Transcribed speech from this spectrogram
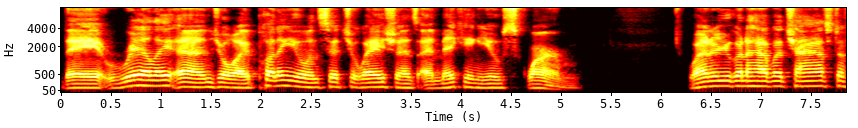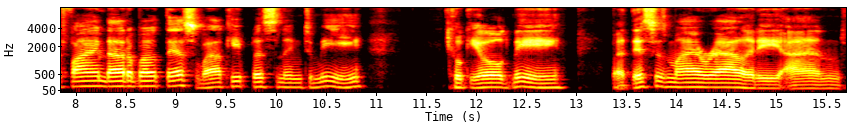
They really enjoy putting you in situations and making you squirm. When are you going to have a chance to find out about this? Well, keep listening to me, kooky old me. But this is my reality, and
